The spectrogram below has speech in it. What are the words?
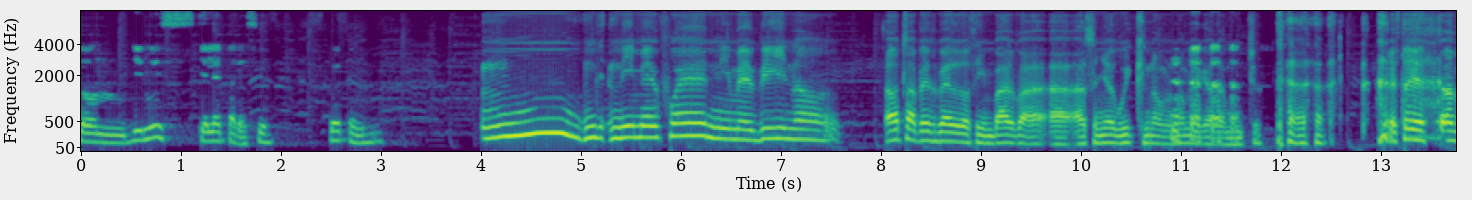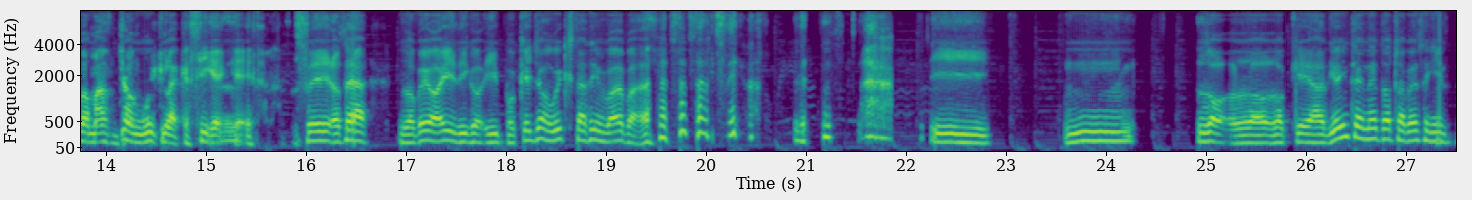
Don Ginis, ¿qué le pareció? Cuénteme. Mm, ni- me fue ni me vino. Otra vez verlo sin barba a- al señor Wick no, no me agrada mucho. Estoy esperando más John Wick la que sigue que. Sí, o sea, lo veo ahí y digo, ¿y por qué John Wick está sin barba? Y mm, lo, lo, lo que ardió internet otra vez en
